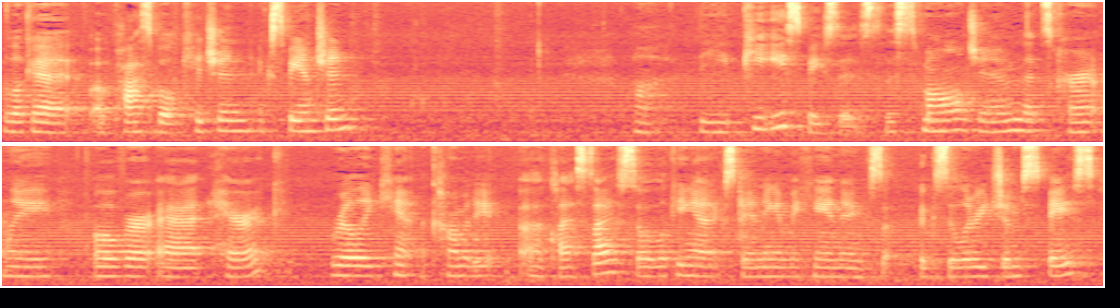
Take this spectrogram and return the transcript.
we look at a possible kitchen expansion. Uh, the PE spaces, the small gym that's currently over at Herrick really can't accommodate a class size, so looking at expanding and making an aux- auxiliary gym space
